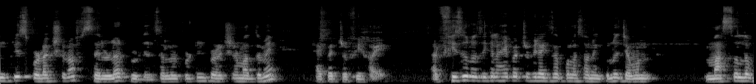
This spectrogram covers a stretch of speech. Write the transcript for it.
increase production of cellular protein cellular protein প্রোডাকশনের মাধ্যমে হাইপারট্রফি হয়। আর ফিজিওলজিক্যাল হাইপারট্রফির এক্সাম্পল আছে অনেকগুলো, যেমন muscle of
